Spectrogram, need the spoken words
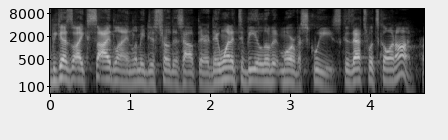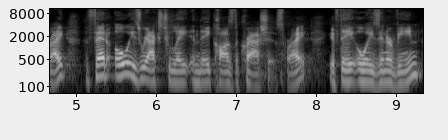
because like sideline let me just throw this out there they want it to be a little bit more of a squeeze because that's what's going on right? The fed always reacts too late and they cause the crashes right? If they always intervene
